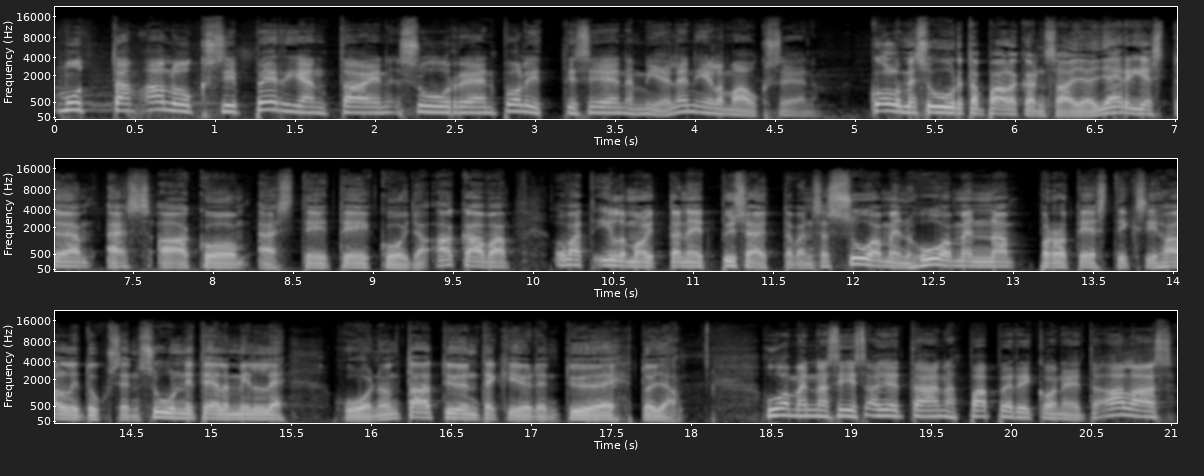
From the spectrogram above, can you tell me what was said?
Mutta aluksi perjantain suureen poliittiseen mielenilmaukseen. Kolme suurta palkansaajajärjestöä, SAK, STTK ja Akava, ovat ilmoittaneet pysäyttävänsä Suomen huomenna protestiksi hallituksen suunnitelmille huonontaa työntekijöiden työehtoja. Huomenna siis ajetaan paperikoneita alas,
